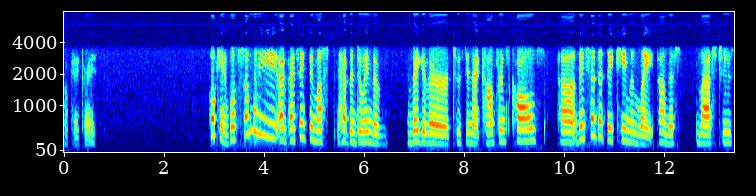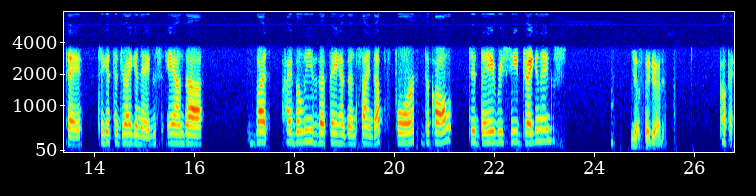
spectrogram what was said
Okay, great. Okay, well, somebody, I, I think they must have been doing the regular Tuesday night conference calls. Uh, they said that they came in late on this last Tuesday to get the dragon eggs, and uh, but I believe that they have been signed up for the call. Did they receive dragon eggs? Yes, they did. Okay.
